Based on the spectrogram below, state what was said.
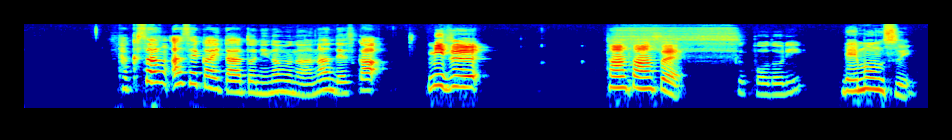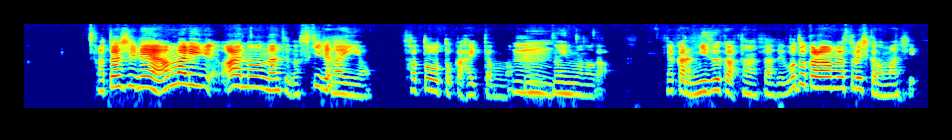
たくさん汗かいた後に飲むのは何ですか？水。炭酸水。スポドリレモン水。私ねあんまりあのなんていうの好きじゃないんよ。砂糖とか入ったもの、うん、うん飲み物が。だから水か炭酸水。元からあんまりそれしか飲まんし。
